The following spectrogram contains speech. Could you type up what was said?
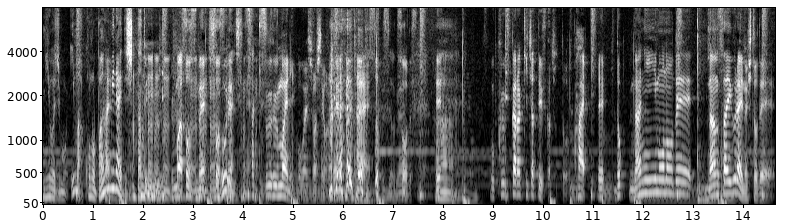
名字も今この番組内で知ったという、まあそうですね。そうすごいですすね。さっき数分前にお会いしましたからね。はい。そうですよね。そうですね。え、はい。僕から聞いちゃっていいですか、ちょっと。はい。え、ど何者で何歳ぐらいの人で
